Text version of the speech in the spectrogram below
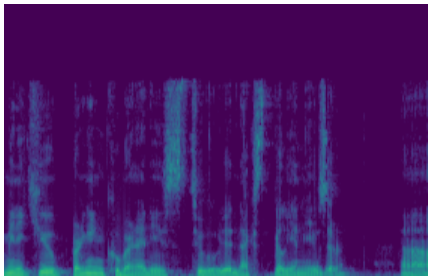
Minikube bringing Kubernetes to the next billion user. Uh,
